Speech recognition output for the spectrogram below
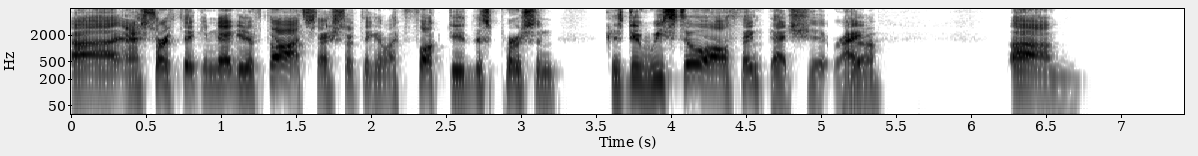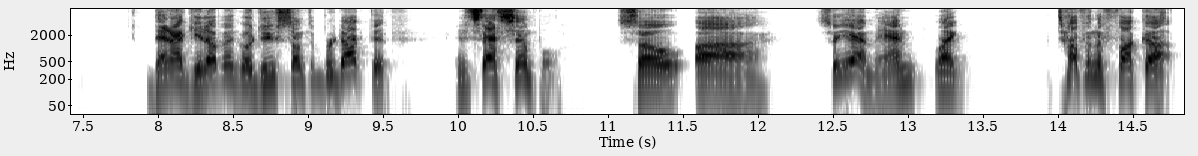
Uh, and I start thinking negative thoughts. And I start thinking like, fuck, dude, this person, because dude, we still all think that shit, right? Yeah. um, then I get up and go do something productive. And it's that simple. So, uh, so yeah, man, like toughen the fuck up.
